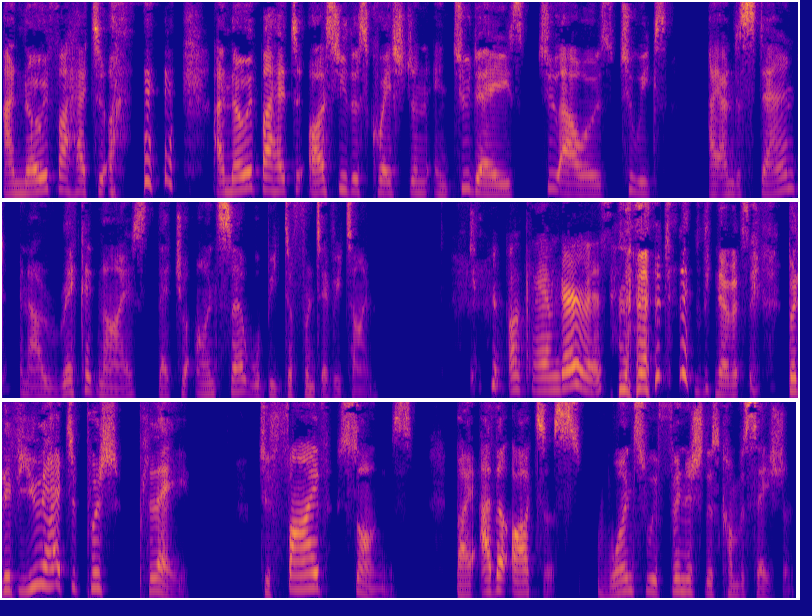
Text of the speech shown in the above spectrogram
I know if I had to, I know if I had to ask you this question in two days, two hours, two weeks, I understand and I recognize that your answer will be different every time. okay, I'm nervous. be nervous. But if you had to push play to five songs by other artists once we've finished this conversation,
